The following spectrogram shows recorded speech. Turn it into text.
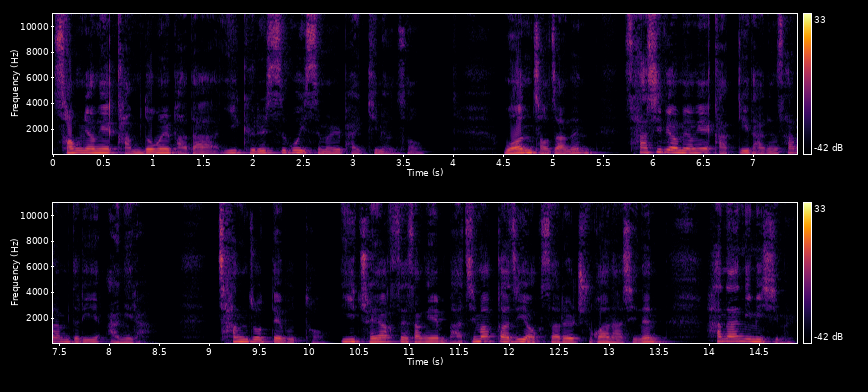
성령의 감동을 받아 이 글을 쓰고 있음을 밝히면서 원 저자는 40여 명의 각기 다른 사람들이 아니라 창조 때부터 이 죄악 세상의 마지막까지 역사를 주관하시는 하나님이심을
